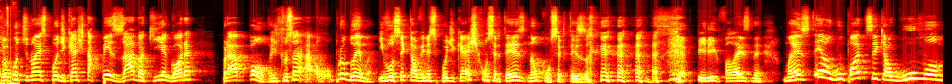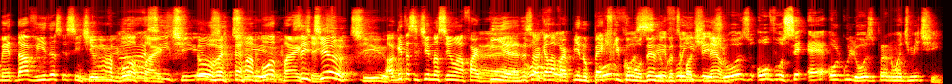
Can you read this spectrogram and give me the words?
vamos continuar esse podcast, tá pesado aqui agora. Pra, bom, a gente trouxe a- o problema. E você que tá ouvindo esse podcast, com certeza, não com certeza, perigo falar isso, né? Mas tem algum, pode ser que em algum momento da vida você sentiu. Uma boa Ah, parte. sentiu, Oh, sentiu. Uma boa parte. Sentiu? Sentiu. Alguém tá sentindo assim uma farpinha, É, não sabe aquela farpinha no pé que fica incomodando você quando você bota chinelo? invejoso ou você é orgulhoso para não admitir.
